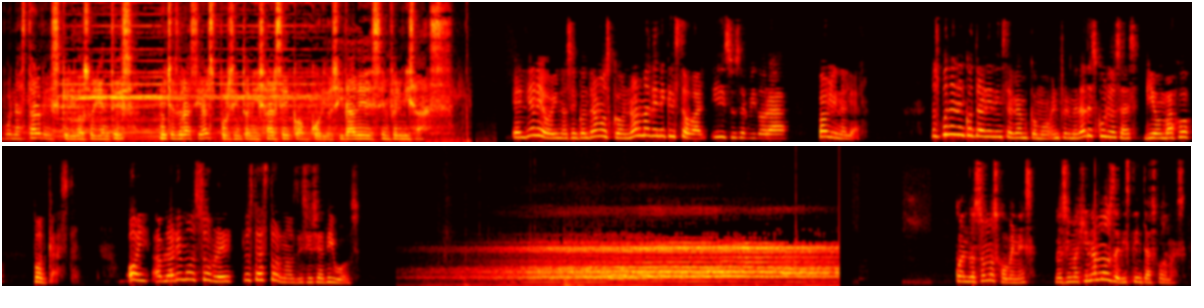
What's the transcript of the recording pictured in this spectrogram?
Buenas tardes, queridos oyentes. Muchas gracias por sintonizarse con Curiosidades Enfermizas. El día de hoy nos encontramos con Norma Deni Cristóbal y su servidora Paulina Leal. Nos pueden encontrar en Instagram como Enfermedades Curiosas-podcast. Hoy hablaremos sobre los trastornos disociativos. Cuando somos jóvenes, nos imaginamos de distintas formas.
